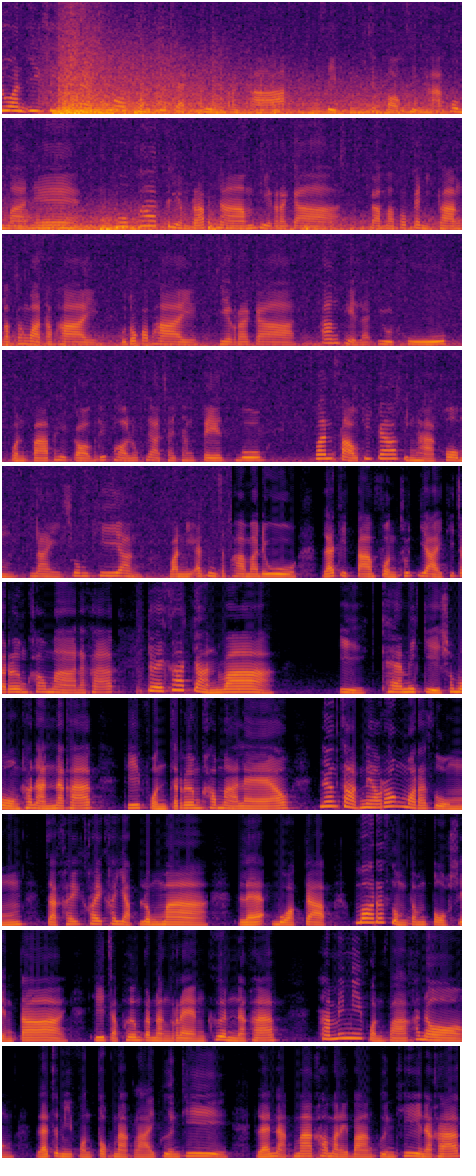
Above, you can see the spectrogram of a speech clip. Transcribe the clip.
ด่วนอีก 48 ชั่วโมงฝนที่แดดเปลี่ยนประทะ 10-12 สิงหาคมมาแน่ทุกภาคเตรียมรับน้ำเพียงรากากลับมาพบกันอีกครั้งกับจังหวัดตะไคร้อุทกภัยเพียงรากาทางเพจและ YouTube ฝนฟ้าพยากรณ์วิพรลูกยาชัยทาง Facebook วันเสาร์ที่ 9 สิงหาคมในช่วงเที่ยง วันนี้แอดมินจะพามาดู และติดตามฝนชุดใหญ่ที่จะเริ่มเข้ามานะครับ โดยคาดการณ์ว่า อีกแค่ไม่กี่ชั่วโมงเท่านั้นนะครับ ที่ฝนจะเริ่มเข้ามาแล้ว เนื่องจากแนวร่องมรสุมจะค่อยๆ ขยับลงมา และบวกกับมรสุมตะวันตกเฉียงใต้ ที่จะเพิ่มกำลังแรงขึ้นนะครับทำให้มีฝนฟ้าขนอง และจะมีฝนตกหนักหลายพื้นที่ และหนักมากเข้ามาในบางพื้นที่นะครับ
